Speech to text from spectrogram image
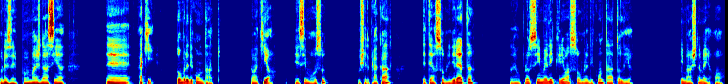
Por exemplo, vamos imaginar assim, é, aqui, sombra de contato. Então aqui, ó, esse moço, puxa ele para cá, ele tem a sombra indireta, quando eu aproximo, ele cria uma sombra de contato ali, ó. Embaixo também, ó.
